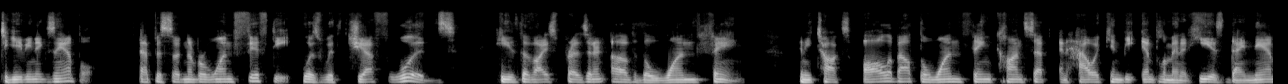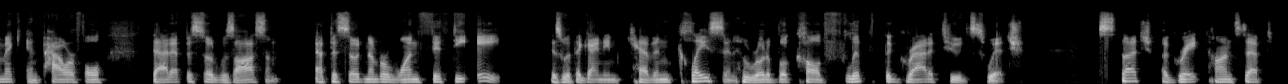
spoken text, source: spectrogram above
To give you an example, episode number 150 was with Geoff Woods. He's the vice president of The One Thing and he talks all about the one thing concept and how it can be implemented. He is dynamic and powerful. That episode was awesome. Episode number 158 is with a guy named Kevin Clayson, who wrote a book called Flip the Gratitude Switch. Such a great concept,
